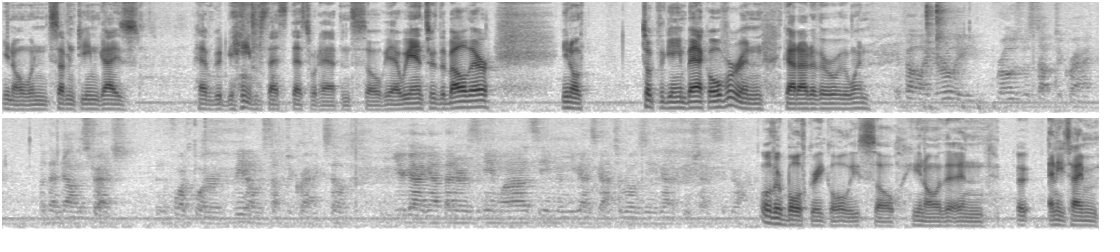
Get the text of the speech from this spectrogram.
you know when 17 guys have good games, that's that's what happens. So yeah, we answered the bell there, you know, took the game back over and got out of there with a win. It felt like early Rose was tough to crack, but then down the stretch in the fourth quarter, Vino was tough to crack. So your guy got better as the game went on. And you guys got to Rosie and you got a few shots. Well, they're both great goalies, so you know, and uh, anytime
